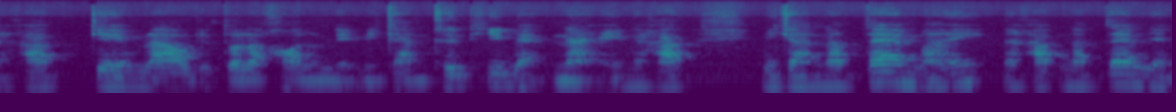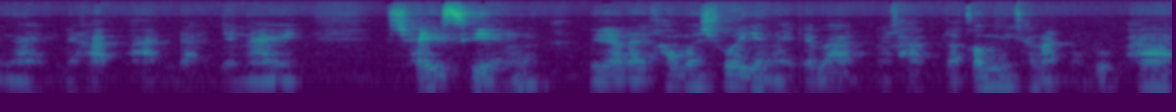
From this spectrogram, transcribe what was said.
นะครับ เกมเราหรือตัวละครเราเนี่ยมีการเคลื่อนที่แบบไหนนะครับ มีการนับแต้มไหมนะครับ นับแต้มยังไงนะครับ ผ่านด่านยังไง ใช้เสียงหรืออะไรเข้ามาช่วยยังไงได้บ้างนะครับ แล้วก็มีขนาดของรูปภาพ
